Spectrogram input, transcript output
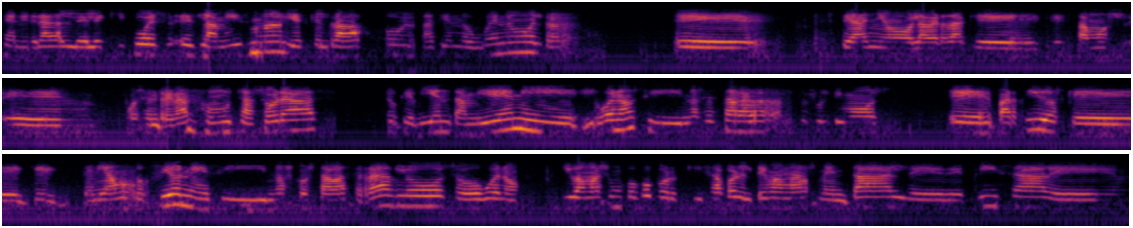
general del equipo es, es la misma y es que el trabajo está siendo bueno. El eh, este año, la verdad que, estamos eh, pues entrenando muchas horas, creo que bien también y, bueno, si no se están estos últimos eh, partidos que, teníamos opciones y nos costaba cerrarlos o bueno, iba más un poco por quizá por el tema más mental, de prisa, de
